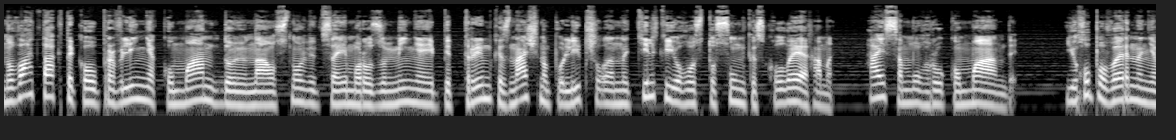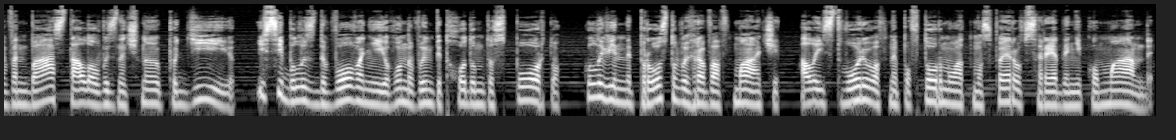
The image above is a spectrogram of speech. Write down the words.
Нова тактика управління командою на основі взаєморозуміння і підтримки значно поліпшила не тільки його стосунки з колегами, а й саму гру команди. Його повернення в НБА стало визначною подією, і всі були здивовані його новим підходом до спорту, коли він не просто вигравав матчі, але й створював неповторну атмосферу всередині команди.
